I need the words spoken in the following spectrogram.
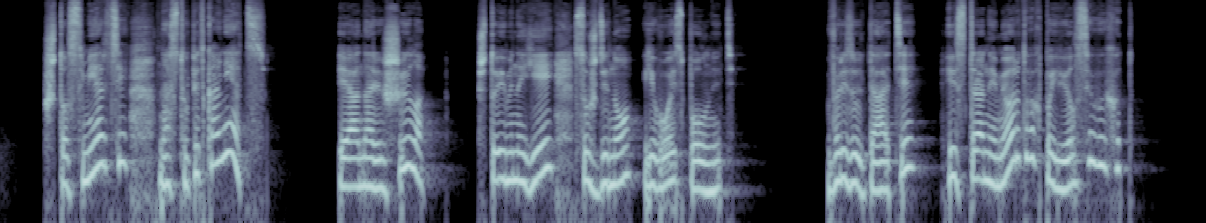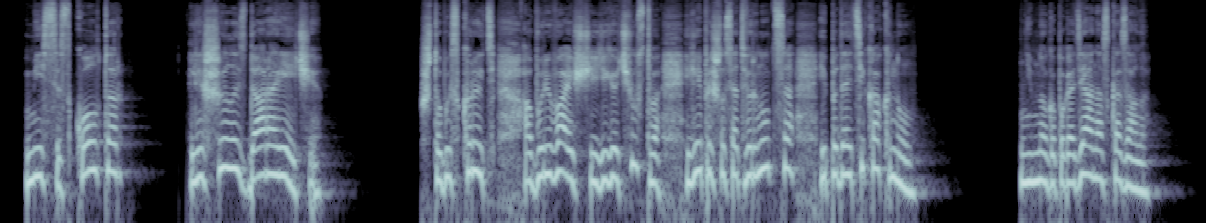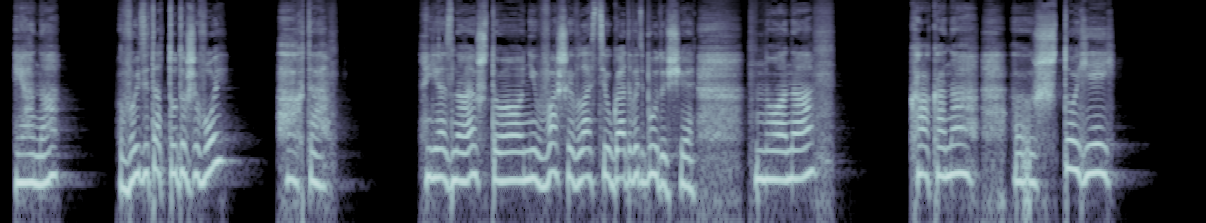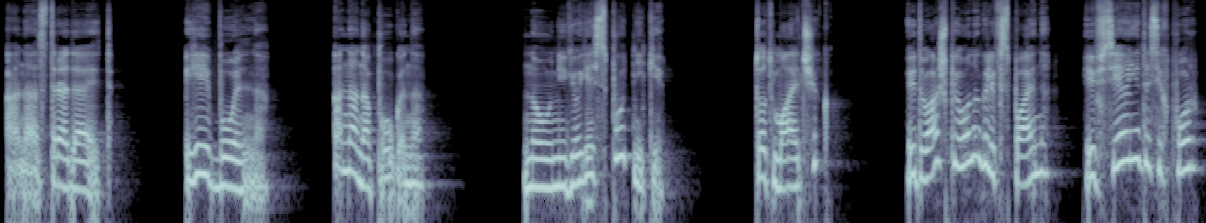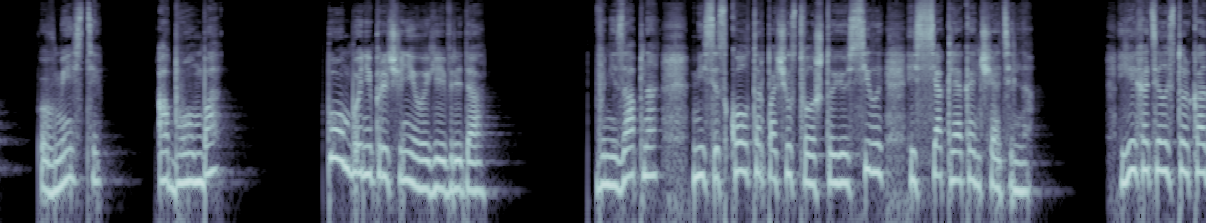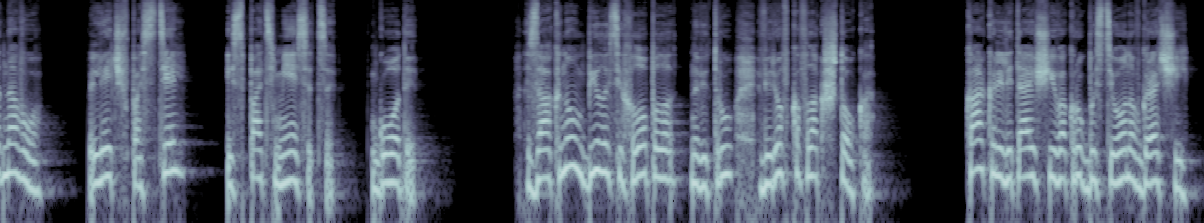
что смерти наступит конец и она решила, что именно ей суждено его исполнить. В результате из страны мертвых появился выход. Миссис Колтер лишилась дара речи. Чтобы скрыть обуревающие ее чувства, ей пришлось отвернуться и подойти к окну. Немного погодя, она сказала, «И она выйдет оттуда живой?» «Ах да, я знаю, что не в вашей власти угадывать будущее, но она Как она? Э, что ей? Она страдает. Ей больно. Она напугана. Но у нее есть спутники. Тот мальчик и два шпиона Глифспайна, и все они до сих пор вместе. А бомба? Бомба не причинила ей вреда. Внезапно миссис Колтер почувствовала, что ее силы иссякли окончательно. Ей хотелось только одного — лечь в постель и спать месяцы, годы. За окном билась и хлопала на ветру веревка флагштока. Каркали летающие вокруг бастионов грачи.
